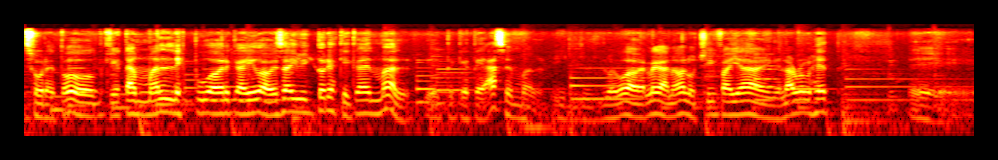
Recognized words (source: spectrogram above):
sobre todo qué tan mal les pudo haber caído. A veces hay victorias que caen mal, que te hacen mal. Y luego de haberle ganado a los Chiefs allá en el Arrowhead, eh,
